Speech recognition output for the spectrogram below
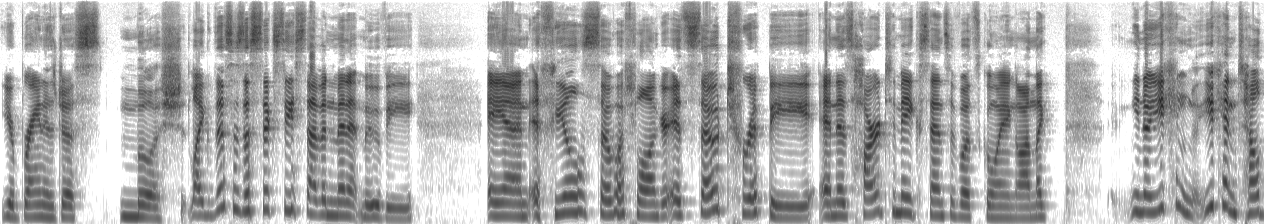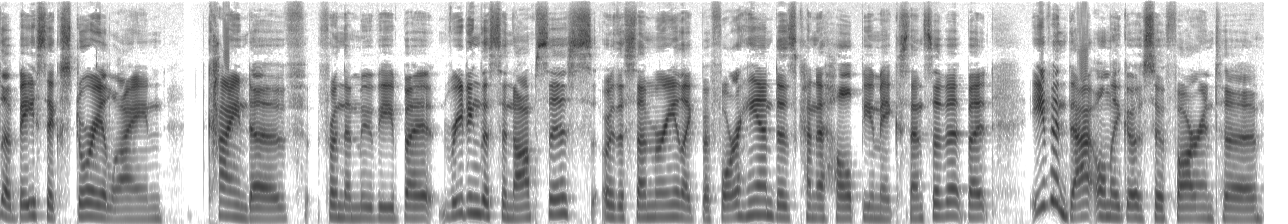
your brain is just mush. Like this is a 67 minute movie and it feels so much longer. It's so trippy and it's hard to make sense of what's going on. Like you know, you can you can tell the basic storyline kind of from the movie, but reading the synopsis or the summary like beforehand does kind of help you make sense of it, but even that only goes so far into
